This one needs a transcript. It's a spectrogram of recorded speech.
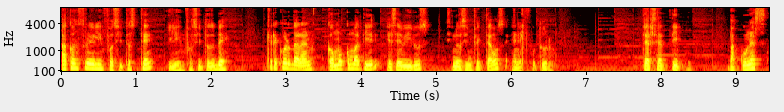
a construir linfocitos T y linfocitos B, que recordarán cómo combatir ese virus si nos infectamos en el futuro. Tercer tipo, vacunas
